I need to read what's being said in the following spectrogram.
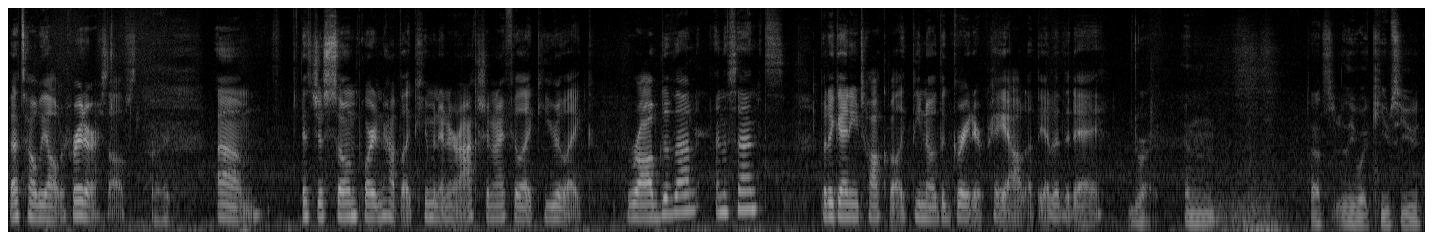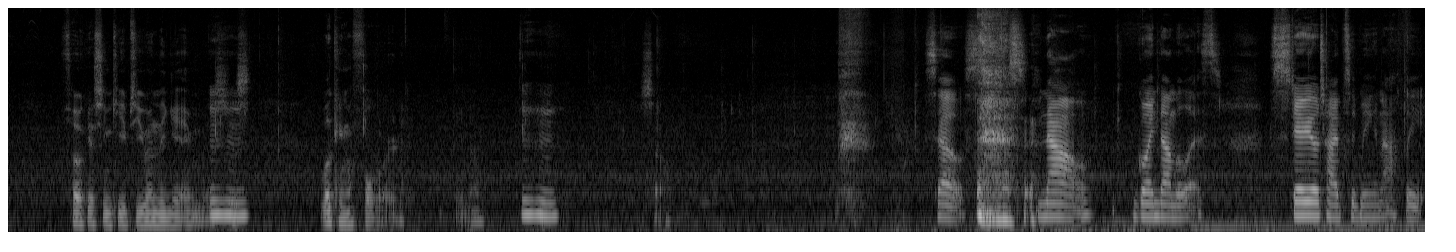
That's how we all refer to ourselves. Right. Um, it's just so important to have like human interaction. I feel like you're like robbed of that in a sense. But again, you talk about like you know the greater payout at the end of the day. right, and that's really what keeps you focused and keeps you in the game. It's Mhm. just looking forward, you know. Mm-hmm. So So s- s- now, going down the list, stereotypes of being an athlete.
